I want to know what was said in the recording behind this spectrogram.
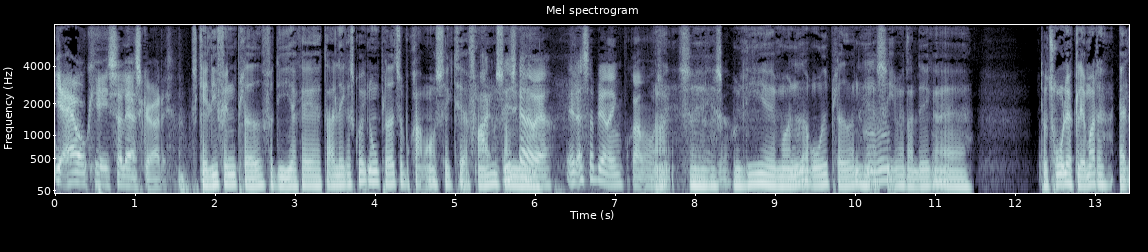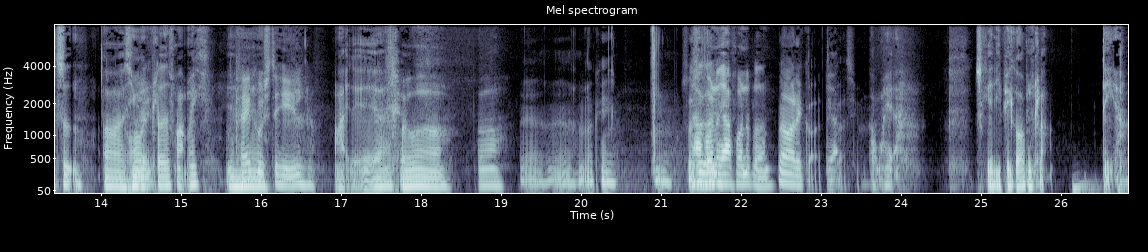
Ja, okay, så lad os gøre det. skal jeg lige finde en plade, fordi jeg kan, der ligger sgu ikke nogen plade til programoversigt her Nej, fremme. det skal der være. Ellers så bliver der ingen program over. Nej, så jeg kan sgu lige uh, må ned og rode i pladerne her mm-hmm. og se, hvad der ligger af... Det er utroligt, jeg glemmer det altid, og hive den plade frem, ikke? Du kan ikke Øh, huske det hele. Nej, det er, jeg prøver at... prøver. Ja, ja, okay. Mm, Så Jeg har, fundet, jeg har fundet pladen. Nå, det er godt. Det er Ja. godt. Kommer her. Skal jeg lige pikke op en klar. Der.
